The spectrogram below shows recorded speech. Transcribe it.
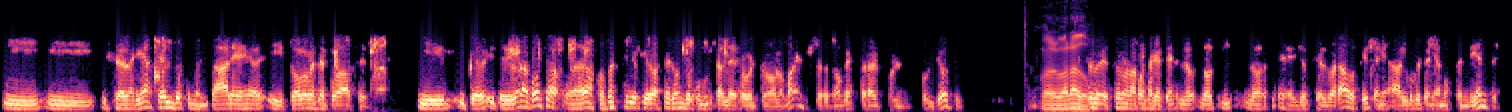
Y, y, se deberían hacer documentales y todo lo que se pueda hacer. Y, te, digo una cosa, una de las cosas que yo quiero hacer es un documental de Roberto Dolomar, pero tengo que esperar por, por Josie. Alvarado. Eso, eso, era una cosa que lo, lo, eh, Alvarado, sí, tenía algo que teníamos pendiente.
